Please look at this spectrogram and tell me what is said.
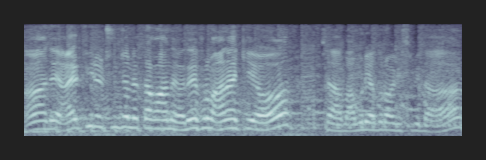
아, 네, RP를 충전했다고 하네요. 네, 그럼 안 할게요. 자, 마무리하도록 하겠습니다.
